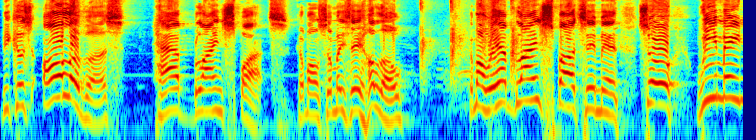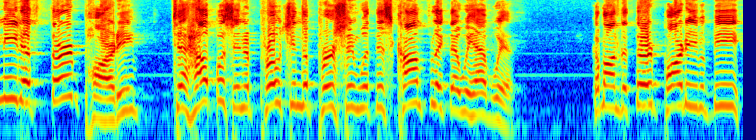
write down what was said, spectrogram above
Because all of us have blind spots. Come on, somebody say hello. Come on, we have blind spots, amen. So we may need a third party to help us in approaching the person with this conflict that we have with. Come on, the third party would be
